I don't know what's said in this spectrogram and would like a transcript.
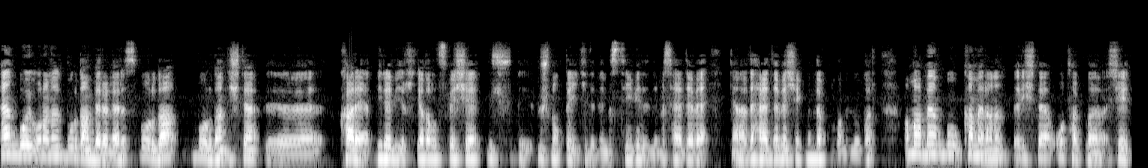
En boy oranı buradan belirleriz. Burada buradan işte e, kare birebir ya da 35'e 3 3.2 dediğimiz TV dediğimiz HDV genelde HDV şeklinde kullanılıyorlar. Ama ben bu kameranın e, işte otakları şey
